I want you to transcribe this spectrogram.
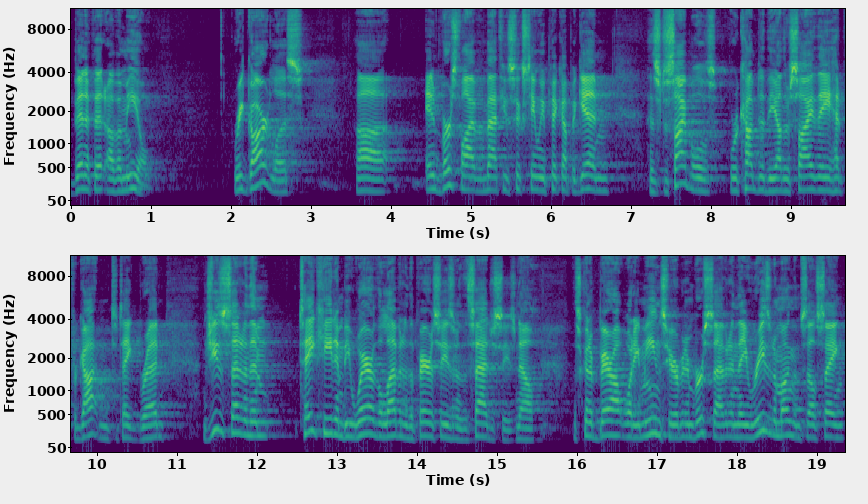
benefit of a meal. Regardless, uh, in verse 5 of Matthew 16, we pick up again his disciples were come to the other side. They had forgotten to take bread. Jesus said to them, Take heed and beware of the leaven of the Pharisees and of the Sadducees. Now, it's going to bear out what he means here, but in verse 7, and they reasoned among themselves, saying,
